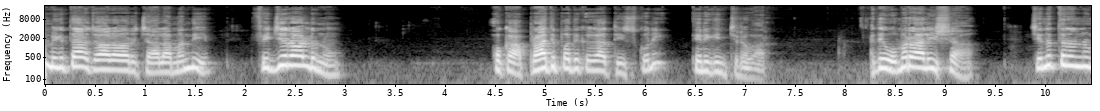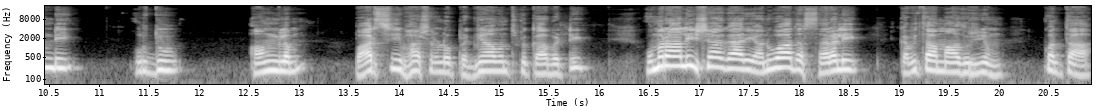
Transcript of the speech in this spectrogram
మిగతా చాలా వారు చాలామంది ఫిజరాల్డ్ను ఒక ప్రాతిపదికగా తీసుకొని తినిగించినవారు. అదే ఉమర్ అలీ షా చిన్నతనం నుండి ఉర్దూ ఆంగ్లం పార్సీ భాషలలో ప్రజ్ఞావంతుడు కాబట్టి ఉమరాలీషా గారి అనువాద సరళి కవితా మాధుర్యం కొంత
